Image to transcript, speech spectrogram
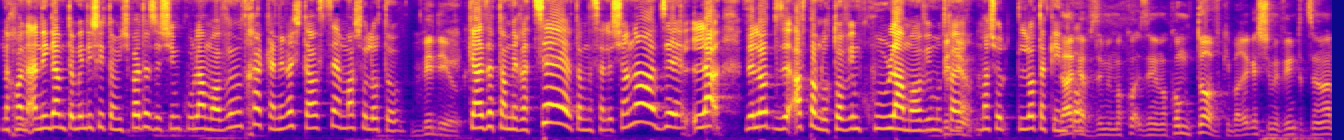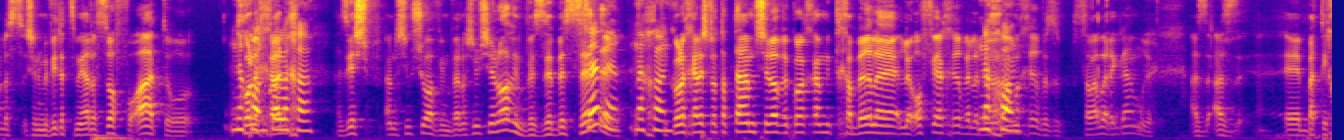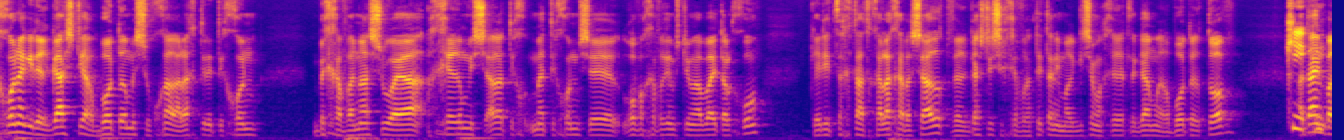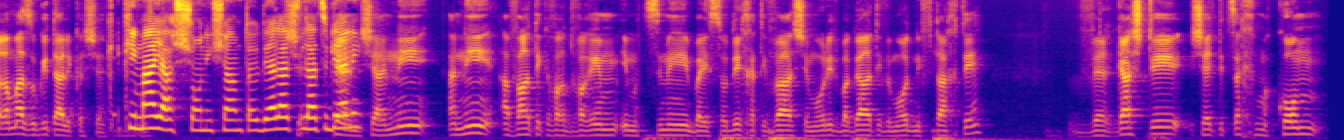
נכון, אני גם תמיד יש לי את המשפט הזה שאם כולם אוהבים אותך, כנראה שאתה עושה משהו לא טוב. בדיוק. כי אז אתה מרצה, אתה מנסה לשנות, זה, לא, זה, לא, זה אף פעם לא טוב אם כולם אוהבים אותך, בדיוק. משהו לא תקין פה. ואגב, זה ממקום, זה ממקום טוב, כי ברגע שמביאים את עצמי עד, שאני מביא את עצמי עד הסוף, או את, או נכון, כל אחד. אז יש אנשים שאוהבים ואנשים שלא אוהבים, וזה בסדר. בסדר, נכון. כי כל אחד יש לו את הטעם שלו, וכל אחד מתחבר לאופי אחר ולבן נכון. אדם אחר, וזה סבבה לגמרי. אז, אז אה, בתיכון נגיד הרגשתי הרבה יותר משוחרר, הלכתי לתיכון בכוונה שהוא היה אחר משאר התיכון, מהתיכון שרוב החברים שלי מהבית הלכו, כי הייתי צריך את ההתחלה החדשה הזאת, והרגשתי שחברתית אני מרגיש שם אחרת לגמרי, הרבה יותר טוב. כי, עדיין ברמה הזוגית היה לי קשה. כי מה היה השוני שם? אתה יודע. ש- להצביע כן, לי? שאני אני עברתי כבר דברים עם עצמי ביסודי חטיבה שמאוד התבגרתי ומאוד נפתחתי והרגשתי שהייתי צריך מקום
